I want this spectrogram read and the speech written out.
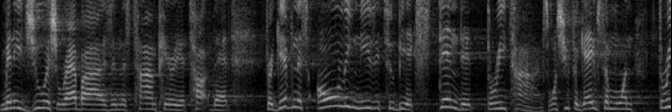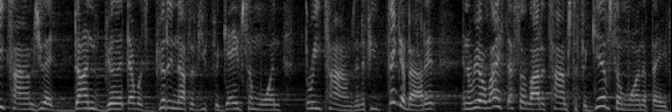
Many Jewish rabbis in this time period taught that forgiveness only needed to be extended three times. Once you forgave someone three times, you had done good. That was good enough if you forgave someone three times. And if you think about it, in real life, that's a lot of times to forgive someone if they've,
